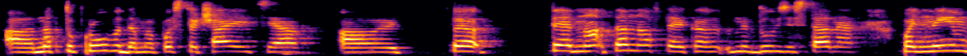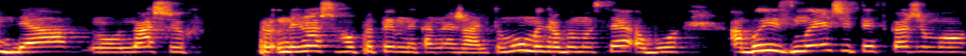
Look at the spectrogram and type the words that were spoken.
а, нафтопроводами постачається а, те, те на та нафта, яка невдовзі стане пальним для ну, наших для нашого противника. На жаль, тому ми зробимо все, або аби зменшити, скажімо,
